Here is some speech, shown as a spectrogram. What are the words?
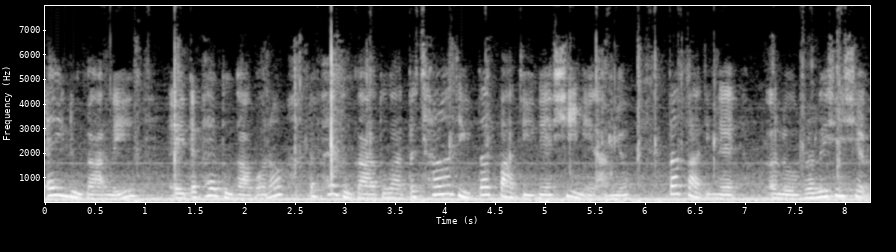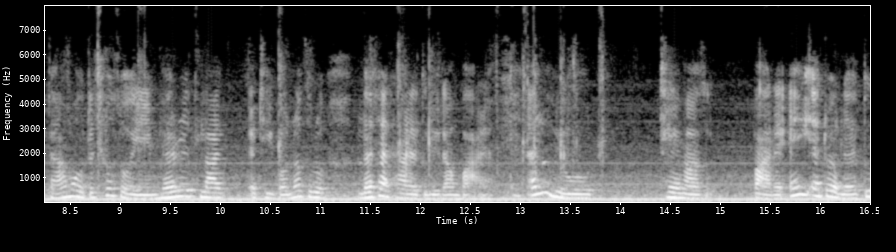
အဲ့လူကလေအဲ့တစ်ဖက်သူကပေါ့နော်တစ်ဖက်သူကသူကတခြားစီတက်ပါတီနဲ့ရှိနေတာမျိုးတက်ပါတီနဲ့ အဲ့လို relationship ဒါမှမဟုတ်တချို့ဆိုရင် marriage life အထိပေါ့နော်သူတို့လက်ထပ်ထားတဲ့သူတွေတောင်ပါတယ်အဲ့လိုမျိုးထဲမှာဆိုပါတယ်အဲ့ဒီအတွက်လည်းသူ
